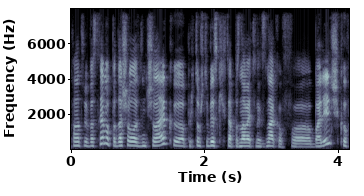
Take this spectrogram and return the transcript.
фанатами Вестхэма подошел один человек, э, при том, что без каких-то опознавательных знаков э, болельщиков,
